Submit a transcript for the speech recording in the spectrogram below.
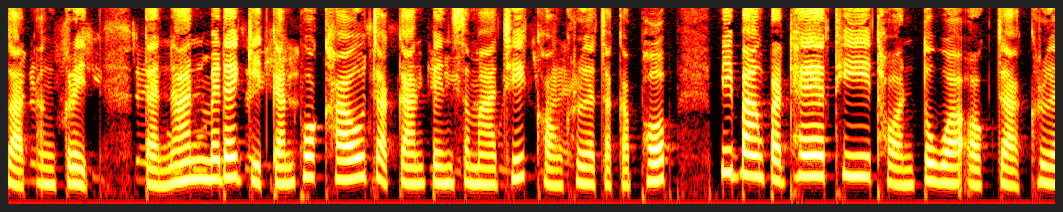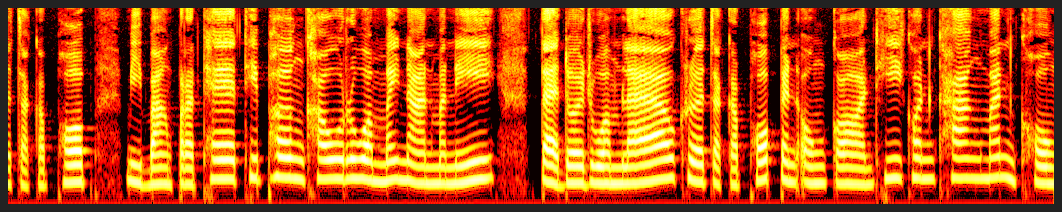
ษัตริย์อังกฤษ แต่นั่นไม่ได้กีดกันพวกเขาจากการเป็นสมาชิกของเครือจักรภพมีบางประเทศที่ถอนตัวออกจากเครือจักรภพมีบางประเทศที่เพิ่งเข้าร่วมไม่นานมานี้ แต่โดยรวมแล้วเครือจักรภพเป็นองค์กรที่ค่อนข้างมั่นคง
